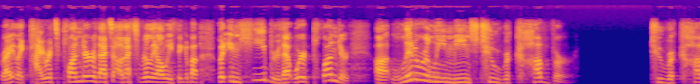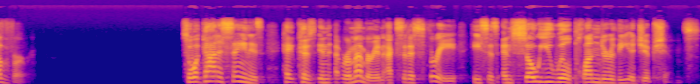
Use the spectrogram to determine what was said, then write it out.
right? Like pirates plunder. That's, that's really all we think about. But in Hebrew, that word plunder uh, literally means to recover. To recover. So what God is saying is, hey, because remember in Exodus 3, he says, and so you will plunder the Egyptians.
